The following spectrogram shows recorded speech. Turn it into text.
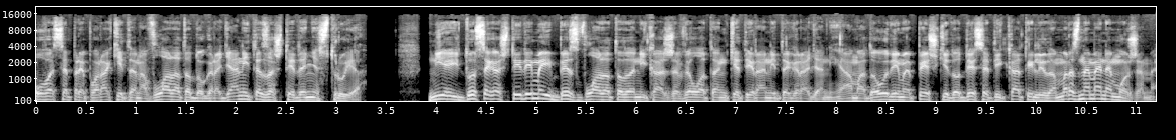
Ова се препораките на владата до граѓаните за штедење струја. Ние и досега штедиме и без владата да ни каже, велат анкетираните граѓани, ама да одиме пешки до 10 кат или да мрзнеме не можеме.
